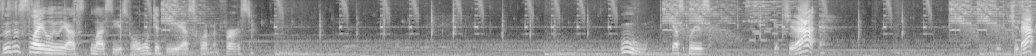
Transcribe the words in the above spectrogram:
So this is slightly less, less useful. We'll get the ES equipment first. Ooh, yes please. Get you that. Get you that.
